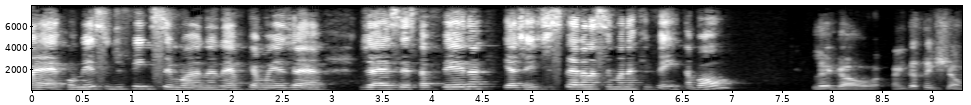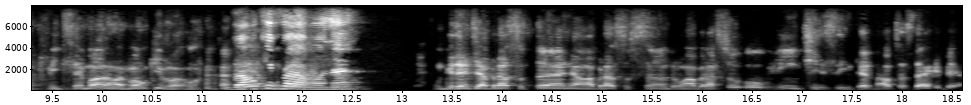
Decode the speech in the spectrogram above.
é, começo de fim de semana, né? Porque amanhã já é, já é sexta-feira e a gente espera na semana que vem, tá bom? Legal. Ainda tem chão para fim de semana, mas vamos que vamos. Vamos que um vamos, grande, né? Um grande abraço, Tânia, um abraço, Sandro, um abraço, ouvintes e internautas da RBA.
